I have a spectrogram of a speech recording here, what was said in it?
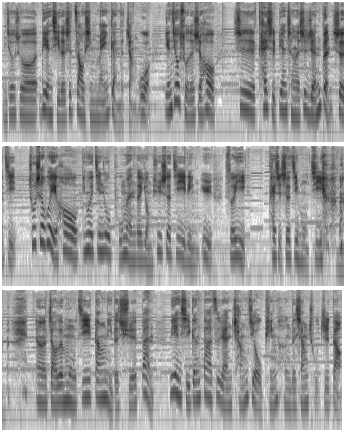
你就说练习的是造型美感的掌握。研究所的时候是开始变成了是人本设计。出社会以后，因为进入朴门的永续设计领域，所以。开始设计母鸡，嗯、呃，找了母鸡当你的学伴，练习跟大自然长久平衡的相处之道。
